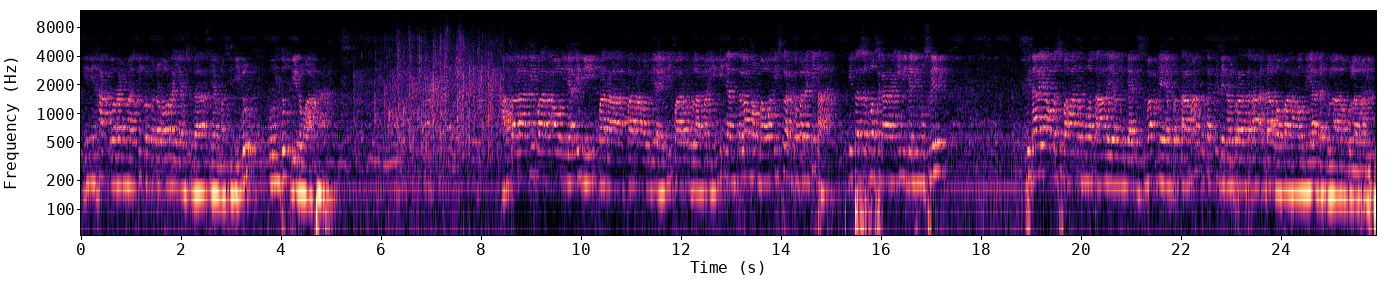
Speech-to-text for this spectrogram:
Ini hak orang mati kepada orang yang sudah yang masih hidup untuk didoakan apalagi para aulia ini para para aulia ini para ulama ini yang telah membawa Islam kepada kita. Kita semua sekarang ini jadi muslim hidayah Allah Subhanahu wa taala yang menjadi sebabnya yang pertama tetapi dengan perantaraan dakwah para aulia dan ulama-ulama itu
